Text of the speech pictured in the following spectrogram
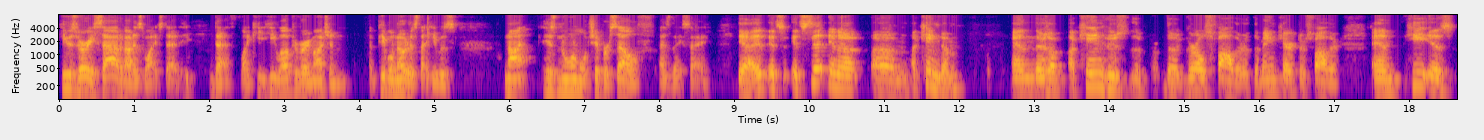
he was very sad about his wife's dead he, death. Like he he loved her very much, and people noticed that he was not his normal chipper self, as they say. yeah. It, it's it's set in a um, a kingdom, and there's a, a king who's the the girl's father, the main character's father, and he is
